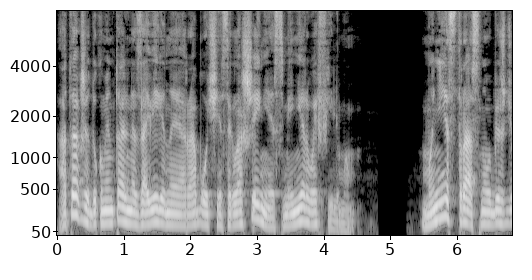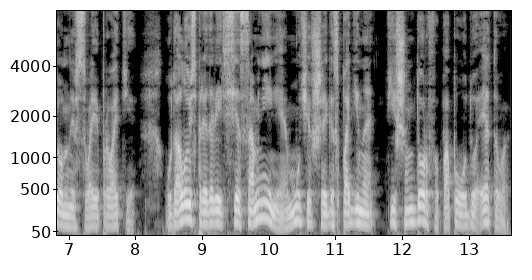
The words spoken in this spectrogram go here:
а также документально заверенное рабочее соглашение с Минерва фильмом. Мне, страстно убежденный в своей правоте, удалось преодолеть все сомнения, мучившие господина Тишендорфа по поводу этого,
